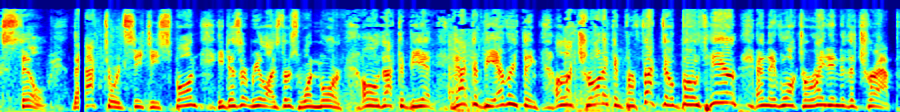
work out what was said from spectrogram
Still, back towards CT spawn. He doesn't realize there's one more. Oh, that could be it. That could be everything. Electronic and Perfecto both here, and they've walked right into the trap.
